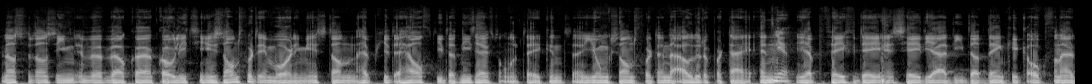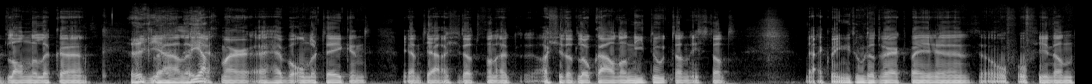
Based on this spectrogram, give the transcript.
En als we dan zien welke coalitie in Zandvoort in wording is... dan heb je de helft die dat niet heeft ondertekend. eh, Jong Zandvoort en de oudere partij. En Ja. je hebt VVD en CDA die dat denk ik ook vanuit landelijke idealen ja. zeg maar, eh, hebben ondertekend. Ja, want ja, als je, dat vanuit, als je dat lokaal dan niet doet, dan is dat... Ja, ik weet niet hoe dat werkt bij... eh, of, of je dan...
